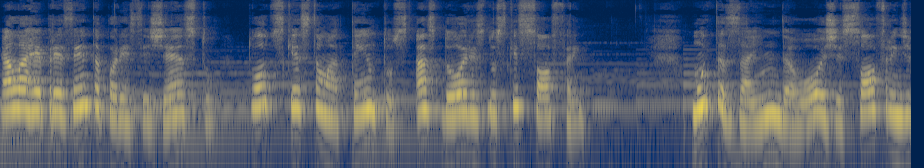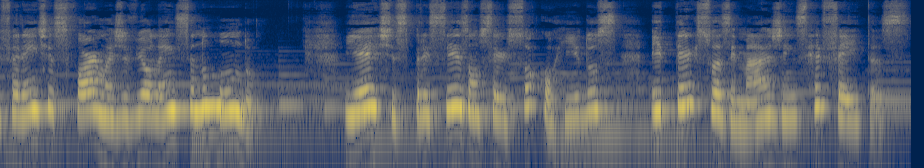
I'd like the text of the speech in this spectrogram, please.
Ela representa por esse gesto todos que estão atentos às dores dos que sofrem. Muitas ainda hoje sofrem diferentes formas de violência no mundo e estes precisam ser socorridos e ter suas imagens refeitas,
